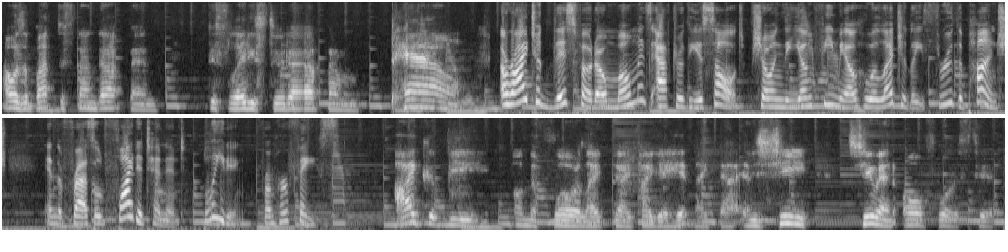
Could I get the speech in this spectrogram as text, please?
I was about to stand up and this lady stood up and pound. Arai took this photo moments after the assault, showing the young female who allegedly threw the punch and the frazzled flight attendant bleeding from her face. I could be on the floor like that if I get hit like that. And she she went all fours too.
